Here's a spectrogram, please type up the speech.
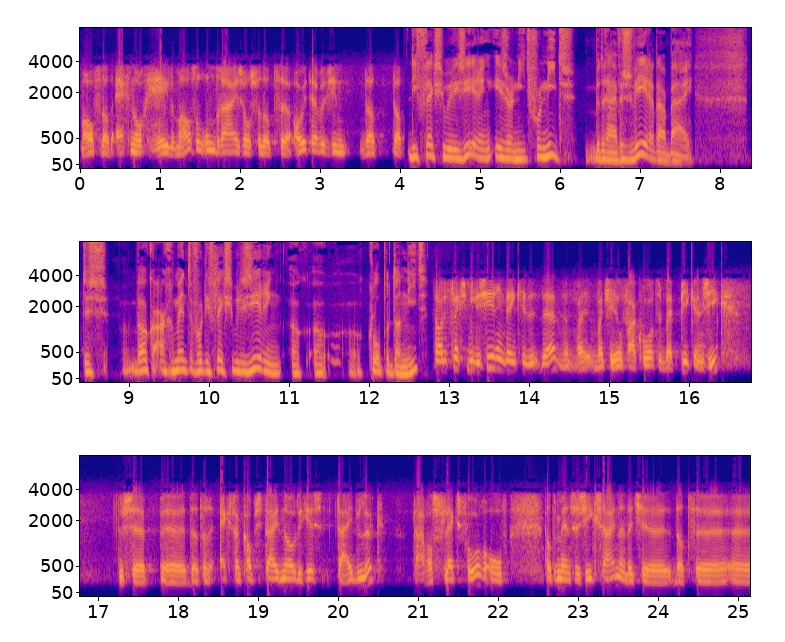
Maar of dat echt nog helemaal zal omdraaien zoals we dat ooit hebben gezien, dat, dat... Die flexibilisering is er niet voor niets. Bedrijven zweren daarbij. Dus welke argumenten voor die flexibilisering kloppen dan niet? Nou, de flexibilisering denk je, hè, wat je heel vaak hoort is bij piek en ziek. Dus dat er extra capaciteit nodig is, tijdelijk. Daar was flex voor. Of dat de mensen ziek zijn en dat, je, dat, uh,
